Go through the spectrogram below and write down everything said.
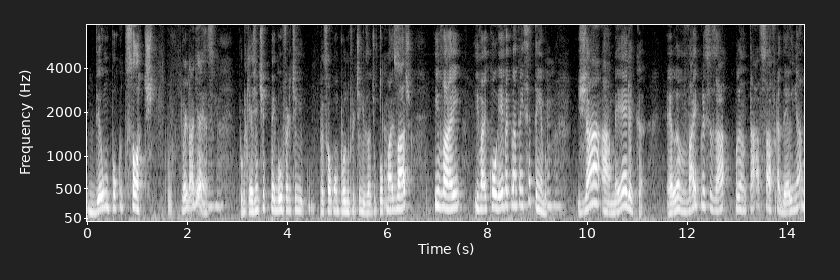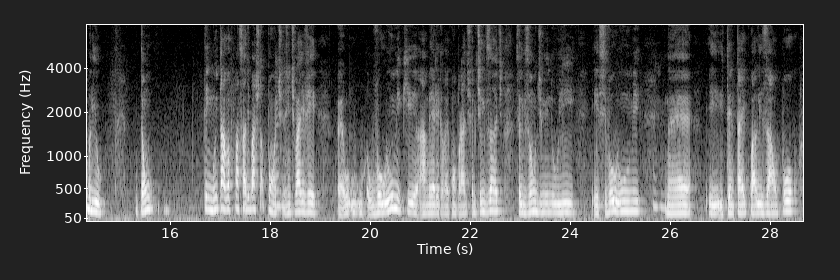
deu um pouco de sorte. Verdade é essa. Uhum. Porque a gente pegou o fertilizante, o pessoal comprou no fertilizante um pouco mais baixo e vai, e vai colher e vai plantar em setembro. Uhum. Já a América, ela vai precisar plantar a safra dela em abril. Então, tem muita água para passar debaixo da ponte. Uhum. A gente vai ver é, o, o, volume que a América vai comprar de fertilizante, se eles vão diminuir esse volume, uhum. né, e, e, tentar equalizar um pouco,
